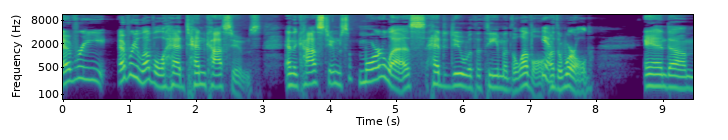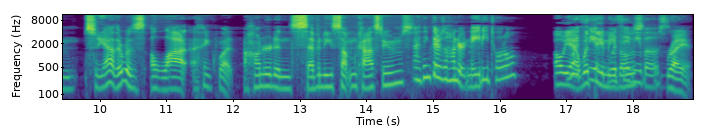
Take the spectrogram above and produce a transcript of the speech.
Every every level had 10 costumes, and the costumes more or less had to do with the theme of the level Yeah. or the world. And um so yeah, there was a lot, I think what, 170 something costumes. I think there's 180 total. Oh yeah, with, the, amiibos. With the amiibos. Right.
